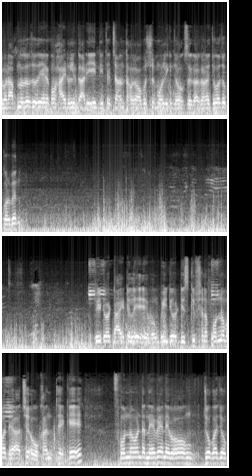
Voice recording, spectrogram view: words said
এবার আপনাদের যদি এরকম হাইড্রোলিক গাড়ি নিতে চান, তাহলে অবশ্যই মৌলিক জবক্সের কারখানায় যোগাযোগ করবেন। ভিডিও টাইটেলে এবং ভিডিও ডিসক্রিপশনে ফোন নাম্বার দেওয়া আছে, ওখান থেকে ফোন নাম্বারটা নেবেন এবং যোগাযোগ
